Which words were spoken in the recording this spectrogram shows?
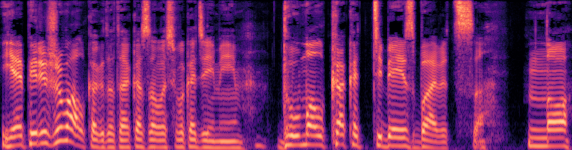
я переживал, когда ты оказалась в академии. Думал, как от тебя избавиться. Но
